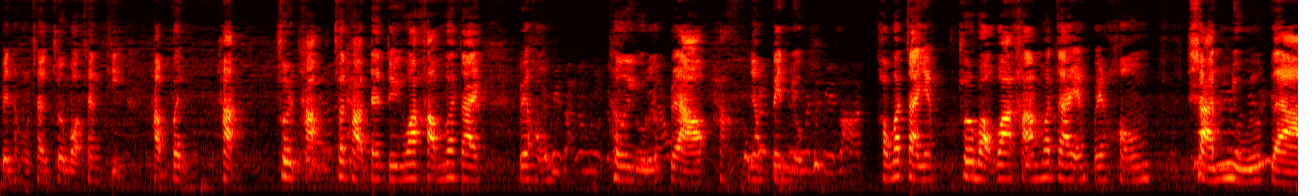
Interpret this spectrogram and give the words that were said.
เป็นของฉันช่วยบอกฉันที ถ้าเป็นถาช่วยถามช่วยถามใจตัวเองว่าคำว่าใจเป็นของเธออยู่หรือเปล่าหากยังเป็นอยู่คำว่าใจยังช่วยบอกว่าคำว่าใจยังเป็นของฉันอยู่หรือเปล่า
